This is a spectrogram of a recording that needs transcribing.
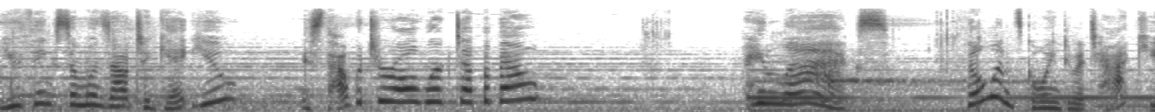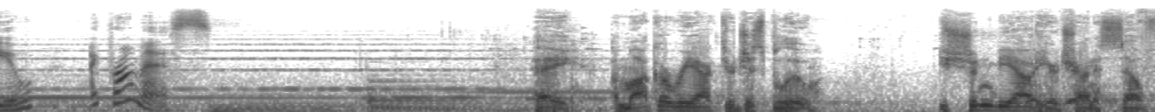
you think someone's out to get you? Is that what you're all worked up about? Relax. No one's going to attack you. I promise. Hey, a Mako reactor just blew. You shouldn't be out here trying to self-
